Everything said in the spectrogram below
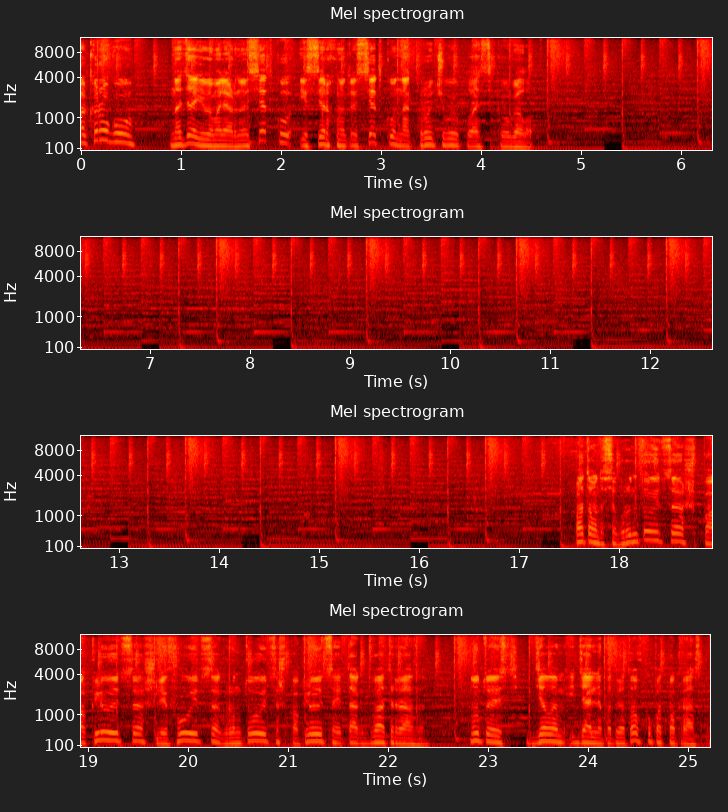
По кругу натягиваю малярную сетку и сверху на эту сетку накручиваю пластиковый уголок. Потом это все грунтуется, шпаклюется, шлифуется, грунтуется, шпаклюется и так 2-3 раза. Ну то есть делаем идеальную подготовку под покраску.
